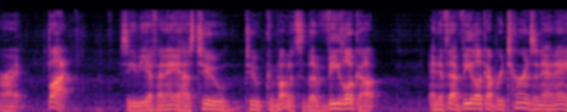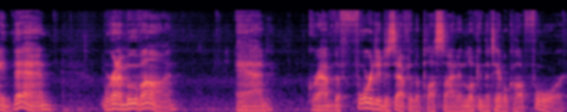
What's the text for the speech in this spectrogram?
All right, but see the IFNA has two, two components, the VLOOKUP, and if that VLOOKUP returns an NA, then we're going to move on and grab the four digits after the plus sign and look in the table called 4.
